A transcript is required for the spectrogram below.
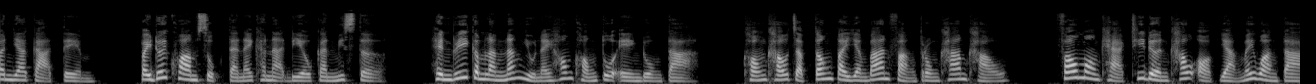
บรรยากาศเต็ม ไปด้วยความสุขแต่ในขณะเดียวกันมิสเตอร์เฮนรี่กำลังนั่งอยู่ในห้องของตัวเองดวงตา ของเขาจับต้องไปยังบ้านฝั่งตรงข้ามเขา เฝ้ามองแขกที่เดินเข้าออกอย่างไม่วางตา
